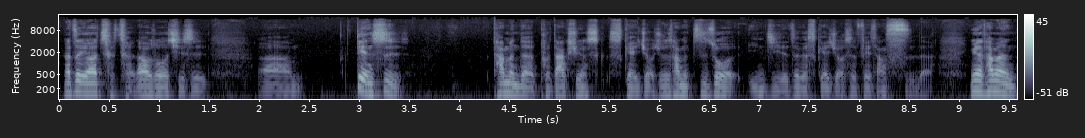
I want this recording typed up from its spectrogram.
那这又要扯扯到说，其实，呃，电视他们的 production schedule，就是他们制作影集的这个 schedule 是非常死的，因为他们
